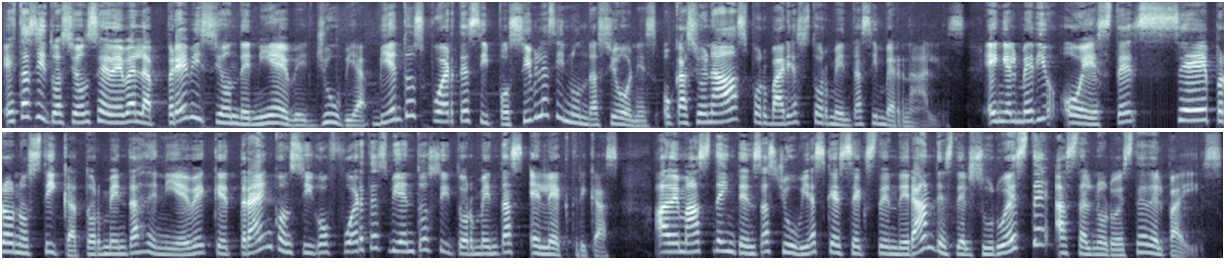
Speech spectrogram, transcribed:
Esta situación se debe a la previsión de nieve, lluvia, vientos fuertes y posibles inundaciones ocasionadas por varias tormentas invernales. En el medio oeste se pronostica tormentas de nieve que traen consigo fuertes vientos y tormentas eléctricas, además de intensas lluvias que se extenderán desde el suroeste hasta el noroeste del país.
